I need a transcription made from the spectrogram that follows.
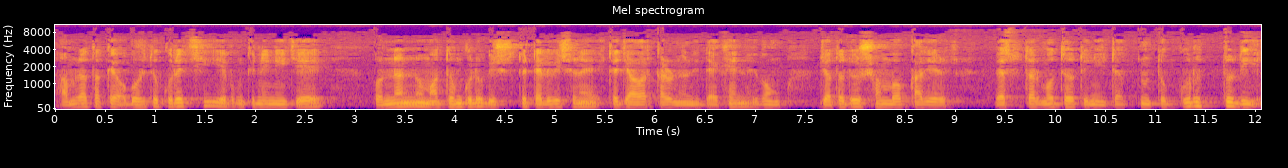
আমরা তাকে অবহিত করেছি এবং তিনি নিজে অন্যান্য মাধ্যমগুলো বিশেষ করে টেলিভিশনে এটা যাওয়ার কারণে উনি দেখেন এবং যতদূর সম্ভব কাজের ব্যস্ততার মধ্যেও তিনি এটা অত্যন্ত গুরুত্ব দিয়ে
